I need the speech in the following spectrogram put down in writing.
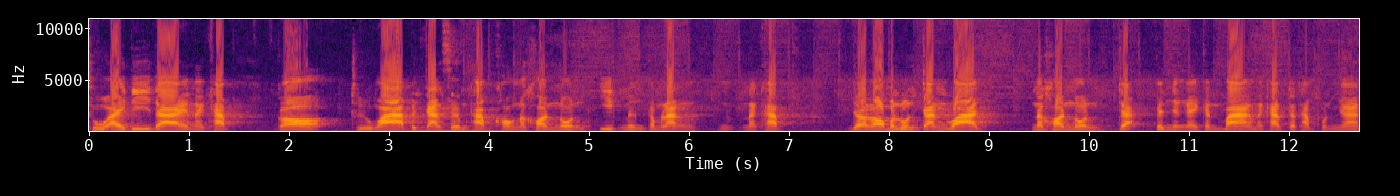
True ID ได้นะครับ ก็ถือว่าเป็นการเสริมทัพของนครนนท์อีกหนึ่งกำลังนะครับ เดี๋ยวเรามาลุ้นกันว่านครนนท์จะเป็นยังไงกันบ้างนะครับ จะทำผลงาน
